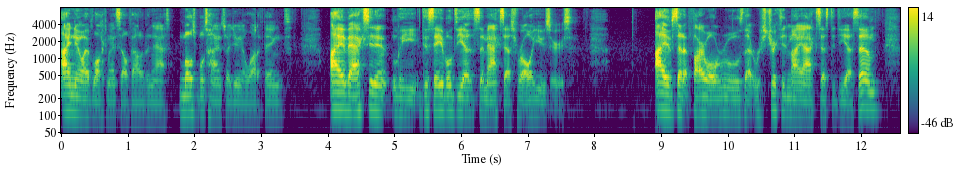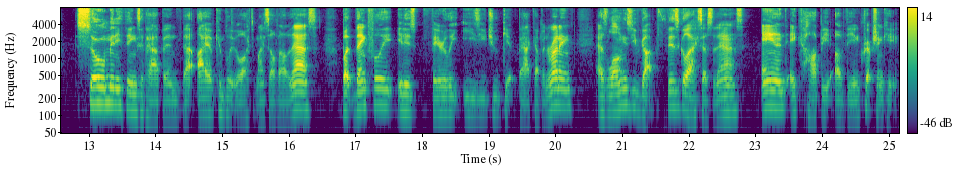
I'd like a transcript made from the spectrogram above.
I know I've locked myself out of the NAS multiple times by doing a lot of things. I have accidentally disabled DSM access for all users. I have set up firewall rules that restricted my access to DSM. So many things have happened that I have completely locked myself out of NAS, but thankfully it is fairly easy to get back up and running as long as you've got physical access to NAS and a copy of the encryption key.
